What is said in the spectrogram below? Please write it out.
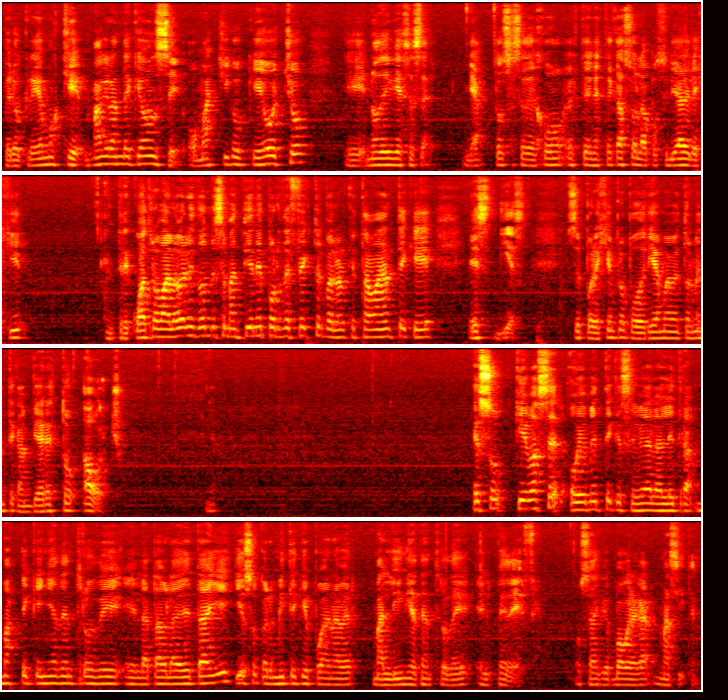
pero creemos que más grande que 11 o más chico que 8 eh, no debiese ser. ¿ya? Entonces se dejó este, en este caso la posibilidad de elegir entre cuatro valores donde se mantiene por defecto el valor que estaba antes que es 10. Entonces, por ejemplo, podríamos eventualmente cambiar esto a 8. ¿Eso qué va a hacer? Obviamente que se vea la letra más pequeña dentro de eh, la tabla de detalles y eso permite que puedan haber más líneas dentro del PDF. O sea que va a agregar más ítems.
